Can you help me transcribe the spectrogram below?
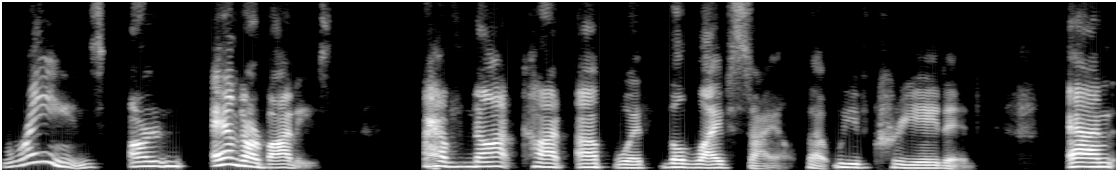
brains are, and our bodies have not caught up with the lifestyle that we've created. And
